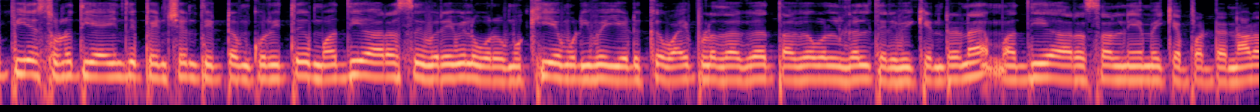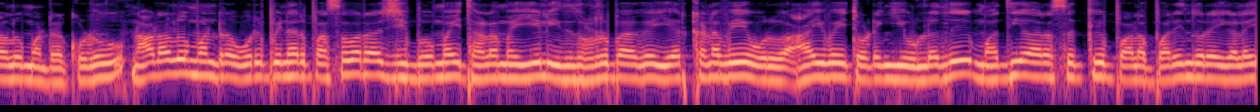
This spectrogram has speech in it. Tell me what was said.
இபிஎஸ் தொண்ணூற்றி ஐந்து பென்ஷன் திட்டம் குறித்து மத்திய மத்திய அரசு விரைவில் ஒரு முக்கிய முடிவை எடுக்க வாய்ப்புள்ளதாக தகவல்கள் தெரிவிக்கின்றன. மத்திய அரசால் நியமிக்கப்பட்ட நாடாளுமன்ற குழு நாடாளுமன்ற உறுப்பினர் பசவராஜ் பொம்மை தலைமையில் இது தொடர்பாக ஏற்கனவே ஒரு ஆய்வை தொடங்கியுள்ளது. மத்திய அரசுக்கு பல பரிந்துரைகளை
